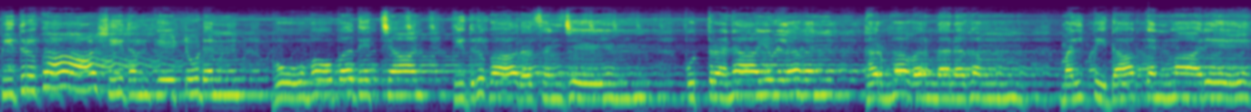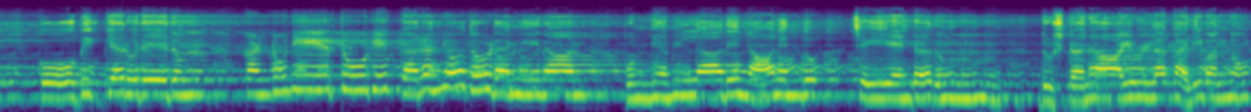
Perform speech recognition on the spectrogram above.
പിതൃഭാഷിതം കേട്ടുടൻ ഭൂമോപതിച്ചാൻ പിതൃപാദ സഞ്ജയൻ. പുത്രനായുള്ളവൻ ധർമ്മവർണനകം മൽപിതാക്കന്മാരെ കോപിക്കരുതേതും കണ്ണുനീർ തൂകി കരഞ്ഞു തുടങ്ങിനാൻ പുണ്യമില്ലാതെ ഞാനെന്തു ചെയ്യേണ്ടതും? ദുഷ്ടനായുള്ള കലി വന്നു.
